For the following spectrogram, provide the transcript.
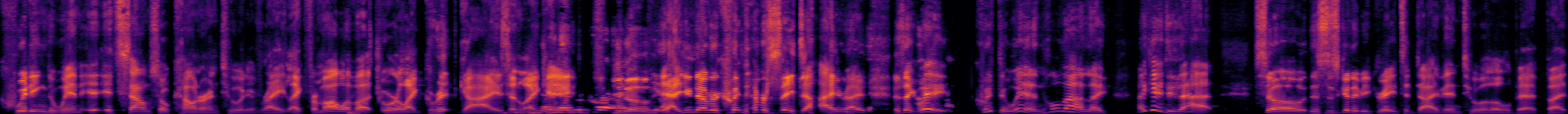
quitting to win it, it, sounds so counterintuitive right like from all of mm-hmm. us who are like grit guys and like hey you know yeah. yeah you never quit never say die right it's like wait quit to win hold on like i can't do that so this is going to be great to dive into a little bit but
